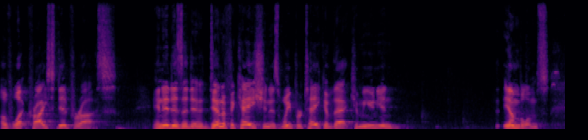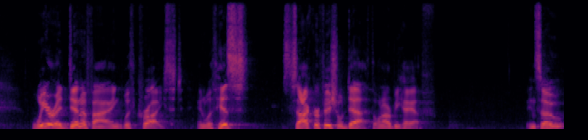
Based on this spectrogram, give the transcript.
of what Christ did for us. And it is an identification as we partake of that communion emblems, we are identifying with Christ and with his sacrificial death on our behalf. And so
